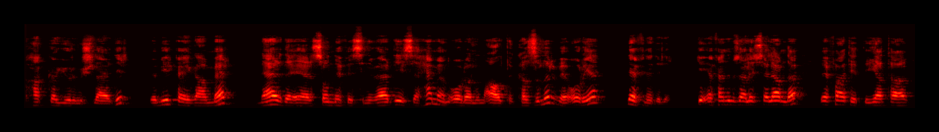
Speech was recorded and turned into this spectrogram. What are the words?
Hakk'a yürümüşlerdir. Ve bir peygamber nerede eğer son nefesini verdiyse hemen oranın altı kazılır ve oraya defnedilir. Ki Efendimiz Aleyhisselam da vefat etti. Yatağı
